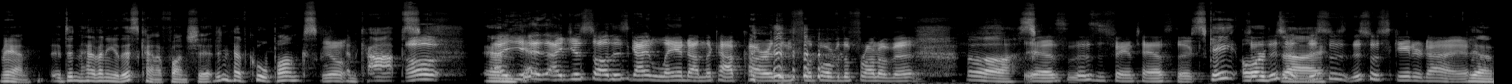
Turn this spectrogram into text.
man, it didn't have any of this kind of fun shit. It didn't have cool punks Yeah. and cops. Oh, and, I, yes, I just saw this guy land on the cop car and then flip over the front of it. S- Yes, this is fantastic. skate or So this die. was this was this was skate or die. Yeah.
